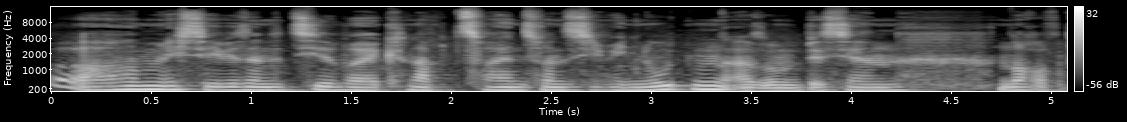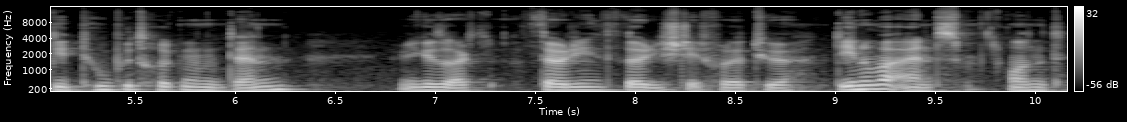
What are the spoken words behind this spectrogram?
Um, ähm, ich sehe, wir sind jetzt hier bei knapp 22 Minuten, also ein bisschen noch auf die Tube drücken, denn, wie gesagt, 1330 steht vor der Tür. Die Nummer 1. Und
